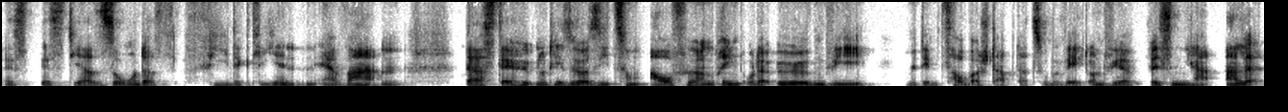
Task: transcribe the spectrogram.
es ist ja so, dass viele Klienten erwarten, dass der Hypnotiseur sie zum Aufhören bringt oder irgendwie mit dem Zauberstab dazu bewegt. Und wir wissen ja alle,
